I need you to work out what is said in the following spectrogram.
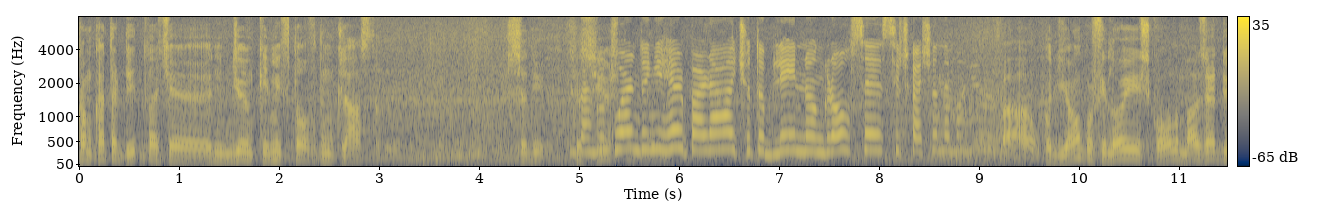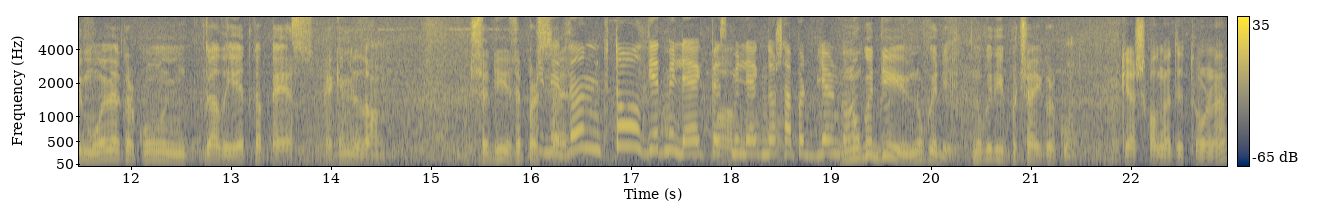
kam katër ditë tha që nuk kemi ngrohtë në klasë. Se di, se si është. Kanë kërkuar ndonjëherë para që të blejnë ngrohëse siç ka qenë dhe më herët? Pa, ku dëgjon kur filloi shkollën, mbase ai dy muajve kërkuan nga dhjetë, nga pesë, e kemi dhënë. Se di se përse. Keni dhënë këto dhjetë mijë lekë, pesë mijë lekë ndoshta për të blerë ngrohëse? Nuk e di, nuk e di, nuk e di për çfarë i kërkuan. Kjo është shkollë me dy turne.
